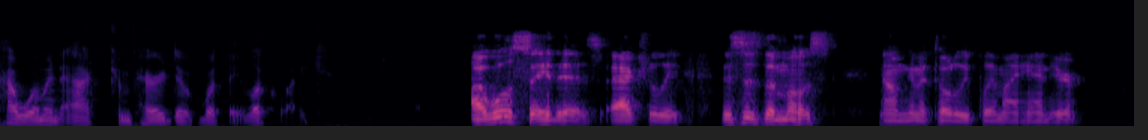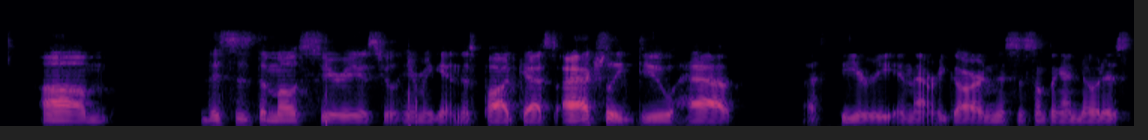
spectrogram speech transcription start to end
how women act compared to what they look like. I will say this, actually. This is the most, now I'm going to totally play my hand here. Um, this is the most serious you'll hear me get in this podcast. I actually do have a theory in that regard, and this is something I noticed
